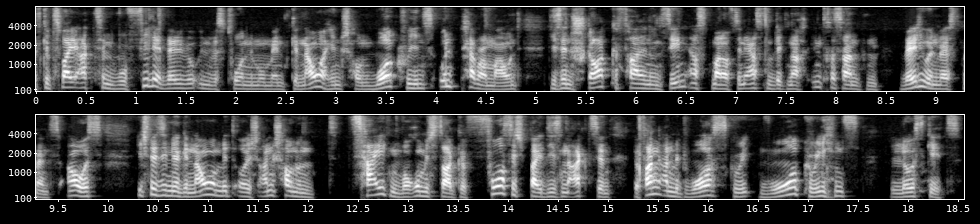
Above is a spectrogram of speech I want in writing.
Es gibt zwei Aktien, wo viele Value-Investoren im Moment genauer hinschauen. Walgreens und Paramount. Die sind stark gefallen und sehen erstmal auf den ersten Blick nach interessanten Value-Investments aus. Ich will sie mir genauer mit euch anschauen und zeigen, warum ich sage, Vorsicht bei diesen Aktien. Wir fangen an mit Walgreens. Los geht's.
